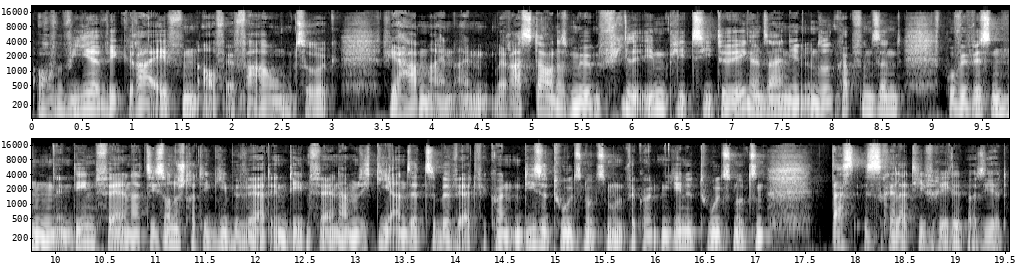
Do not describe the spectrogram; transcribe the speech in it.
Auch wir, wir greifen auf Erfahrungen zurück. Wir haben ein, ein Raster und das mögen viele implizite Regeln sein, die in unseren Köpfen sind, wo wir wissen, hm, in den Fällen hat sich so eine Strategie bewährt, in den Fällen haben sich die Ansätze bewährt, wir könnten diese Tools nutzen und wir könnten jene Tools nutzen. Das ist relativ regelbasiert.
